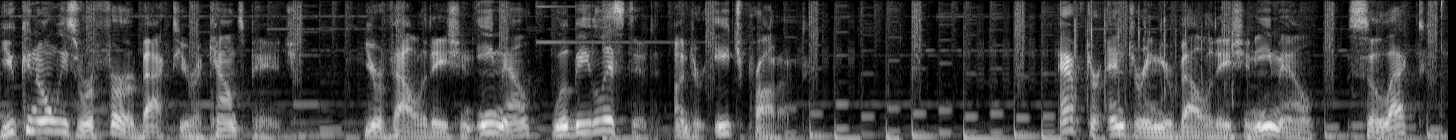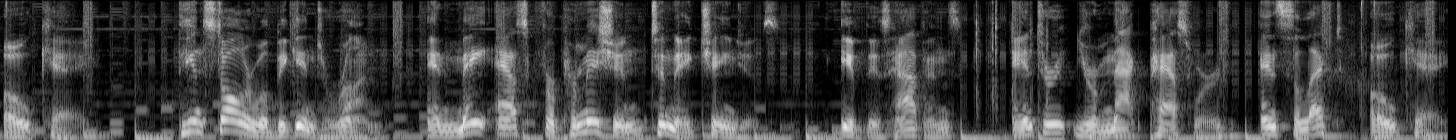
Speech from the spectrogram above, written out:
you can always refer back to your accounts page. Your validation email will be listed under each product. After entering your validation email, select OK. The installer will begin to run, and may ask for permission to make changes. If this happens, enter your Mac password and select OK.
